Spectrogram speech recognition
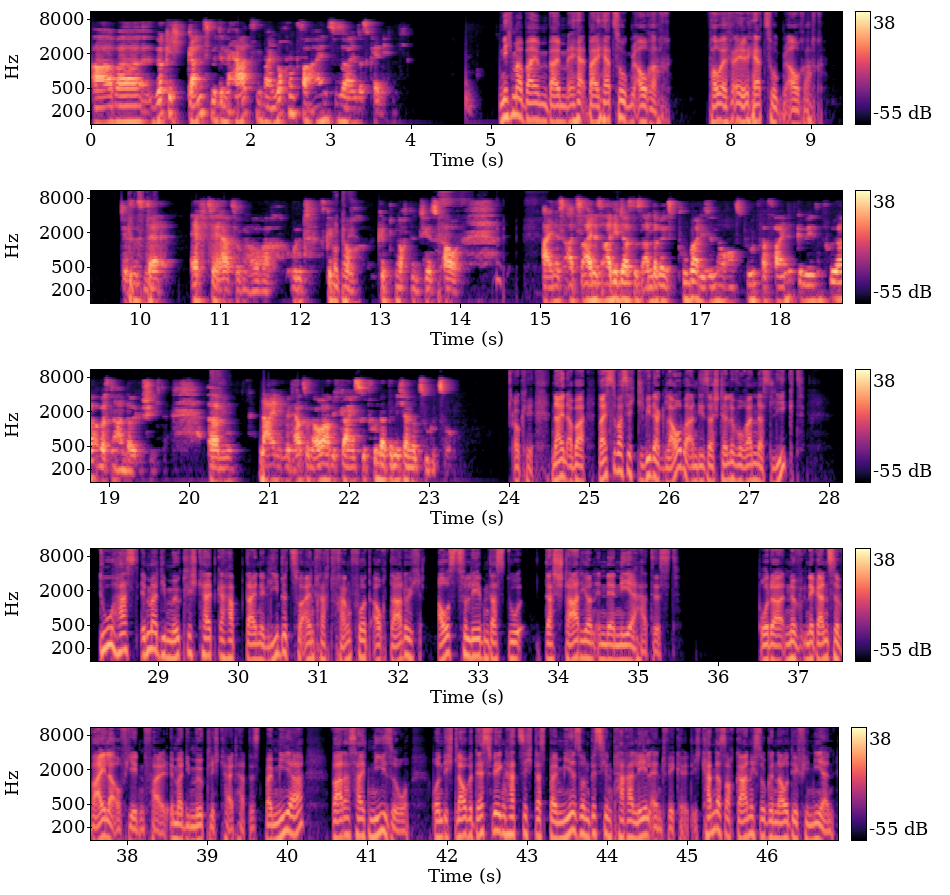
aber wirklich ganz mit dem Herzen bei noch einem Verein zu sein, das kenne ich nicht. Nicht mal beim, beim Her bei Herzogenaurach. VfL Herzogenaurach. Das Gibt's ist nicht. der FC Herzogenaurach und es gibt, okay. noch, gibt noch den TSV. Eines, eines Adidas, das andere ist Puma, die sind auch aufs Blut verfeindet gewesen früher, aber ist eine andere Geschichte. Ähm, nein, mit Herzogenaurach habe ich gar nichts zu tun, da bin ich ja nur zugezogen. Okay, nein, aber weißt du, was ich wieder glaube an dieser Stelle, woran das liegt? Du hast immer die Möglichkeit gehabt, deine Liebe zur Eintracht Frankfurt auch dadurch auszuleben, dass du das Stadion in der Nähe hattest. Oder eine, eine ganze Weile auf jeden Fall immer die Möglichkeit hattest. Bei mir war das halt nie so. Und ich glaube, deswegen hat sich das bei mir so ein bisschen parallel entwickelt. Ich kann das auch gar nicht so genau definieren.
